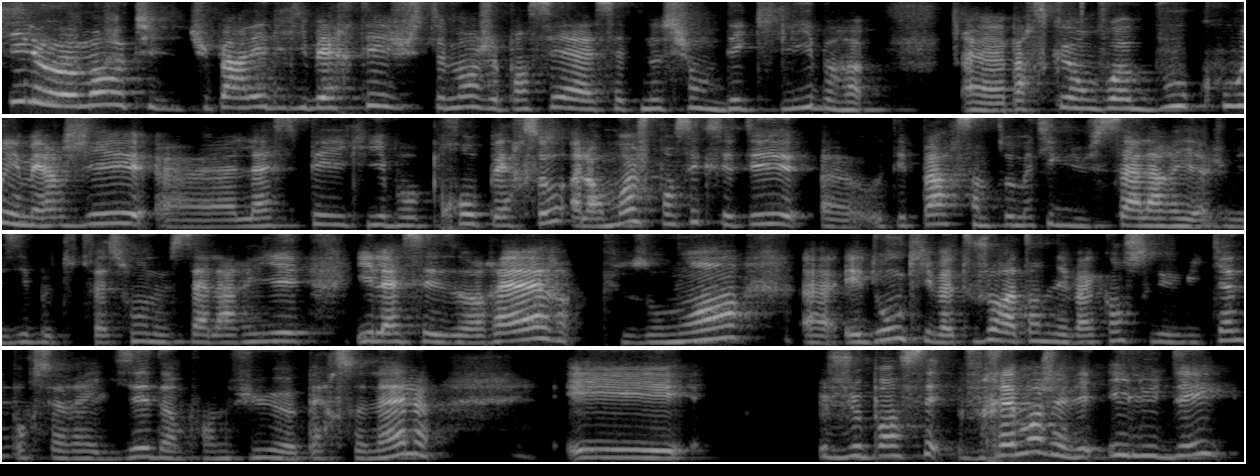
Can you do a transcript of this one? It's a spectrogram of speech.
pile au moment où tu, parlais de liberté, justement, je pensais à cette notion d'équilibre euh, parce qu'on voit beaucoup émerger euh, l'aspect équilibre pro-perso. Alors moi, je pensais que c'était euh, au départ symptomatique du salariat. Je me disais, bah, de toute façon, le salarié, il a ses horaires, plus ou moins, et donc il va toujours attendre les vacances ou les week-ends pour se réaliser d'un point de vue personnel. Et je pensais vraiment, j'avais éludé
